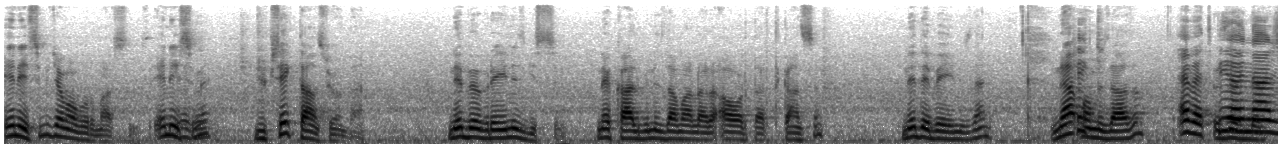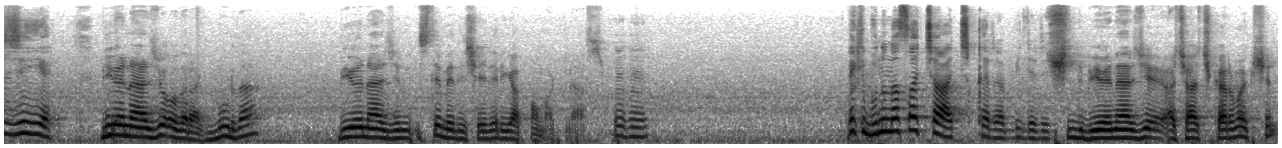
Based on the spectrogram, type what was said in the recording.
En iyisi bir cama vurmazsınız. En iyisi mi? Yüksek tansiyondan. Ne böbreğiniz gitsin, ne kalbiniz damarları, aortlar tıkansın, ne de beyninizden. Ne yapmamız lazım? Evet, Özür biyoenerjiyi. Biyoenerji olarak burada biyoenerjinin istemediği şeyleri yapmamak lazım. Peki bunu nasıl açığa çıkarabiliriz? Şimdi biyoenerji açığa çıkarmak için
